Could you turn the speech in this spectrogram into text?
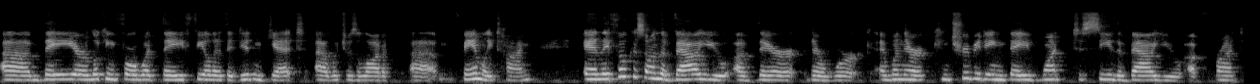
Um, they are looking for what they feel that they didn't get, uh, which was a lot of um, family time. And they focus on the value of their, their work. And when they're contributing, they want to see the value up front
